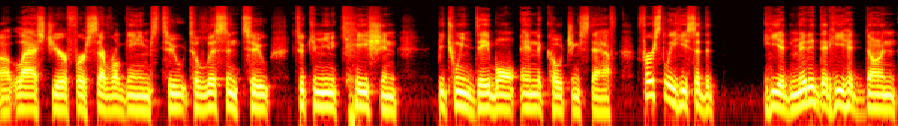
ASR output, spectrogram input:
uh, last year for several games to to listen to to communication between Daboll and the coaching staff. Firstly, he said that he admitted that he had done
